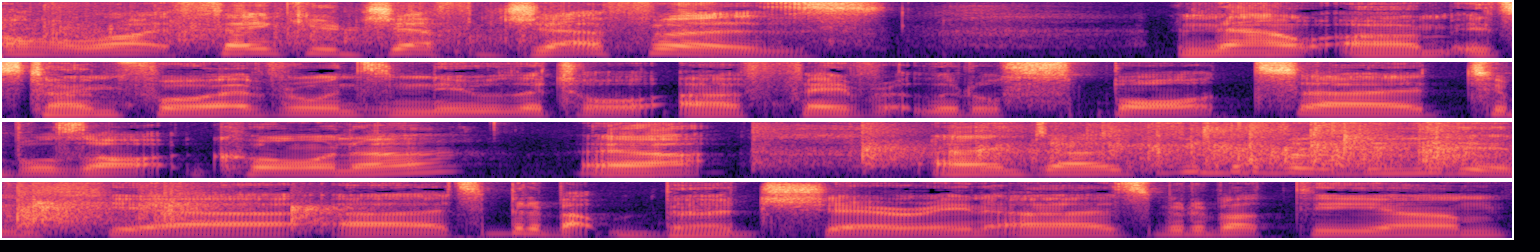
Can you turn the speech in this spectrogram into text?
All right, thank you, Jeff Jeffers. Now um, it's time for everyone's new little uh, favorite little spot, uh, Tibble's Art Corner. Yeah, and uh, give you a bit of a lead in here. Uh, it's a bit about bird sharing. Uh, it's a bit about the um,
